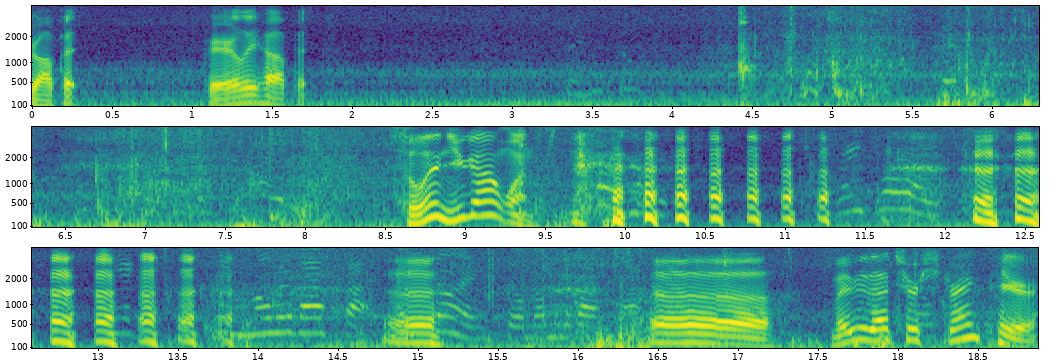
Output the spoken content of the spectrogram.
Drop it. Barely hop it. Celine, you got one. uh, maybe that's your strength here.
